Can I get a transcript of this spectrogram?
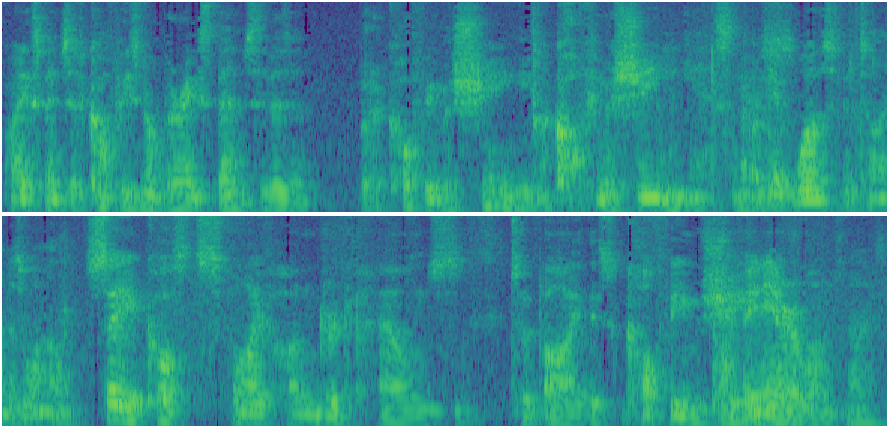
quite expensive coffee's not very expensive, is it? But a coffee machine, A coffee machine, yes, and that would get worse over time as well. say it costs £500 to buy this coffee machine. Cafe one's nice.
